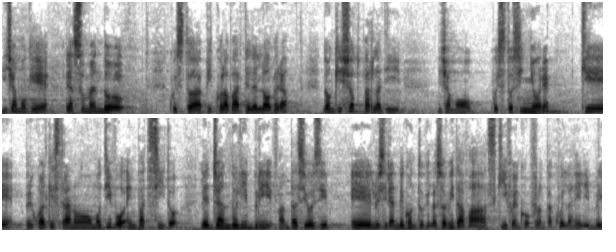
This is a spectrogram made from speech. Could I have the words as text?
Diciamo che, riassumendo questa piccola parte dell'opera, Don Quixote parla di, diciamo, questo signore che per qualche strano motivo è impazzito leggendo libri fantasiosi e lui si rende conto che la sua vita fa schifo in confronto a quella nei libri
